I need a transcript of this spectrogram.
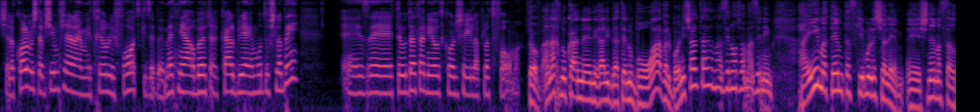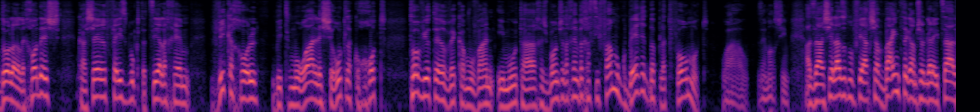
שלכל המשתמשים שלהם יתחילו לפרוץ, כי זה באמת נהיה הרבה יותר קל בלי העימות דו-שלבי. אה, זה תעודת עניות כלשהי לפלטפורמה. טוב, אנחנו כאן, אה, נראה לי דעתנו ברורה, אבל בואי נשאל את המאזינות והמאזינים. האם אתם תסכימו לשלם אה, 12 דולר לחודש, כאשר פייסבוק תציע לכם וי כחול בתמורה לשירות לקוחות טוב יותר, וכמובן אימות החשבון שלכם וחשיפה מוגברת בפלטפורמות? וואו, זה מרשים. אז השאלה הזאת מופיעה עכשיו באינסטגרם של גלי צה"ל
